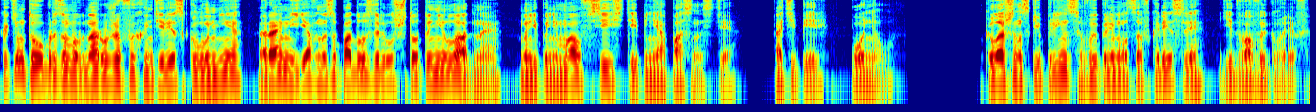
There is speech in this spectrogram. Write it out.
Каким-то образом, обнаружив их интерес к Луне, Рами явно заподозрил что-то неладное, но не понимал всей степени опасности. А теперь понял. Клашинский принц выпрямился в кресле, едва выговорив.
